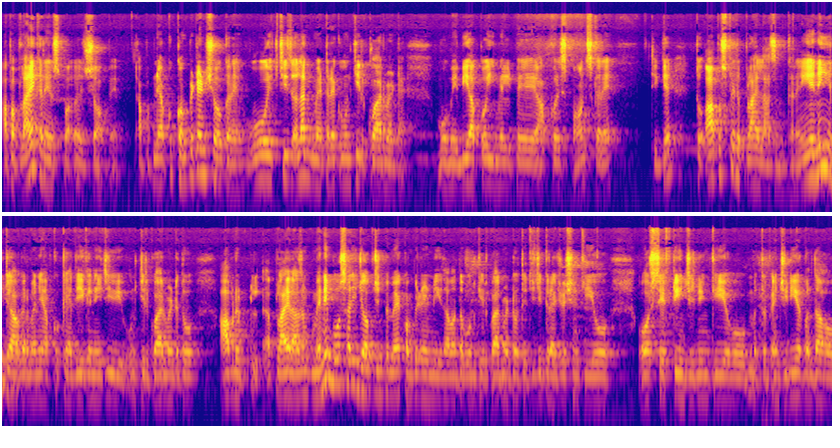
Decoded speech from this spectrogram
आप अप्लाई करें उस जॉब पे। आप अपने आप को कॉम्पिटेंट शो करें। वो एक चीज़ अलग मैटर है कि उनकी रिक्वायरमेंट है। वो मे बी आपको ई मेल आपको रिस्पॉन्स करें। ठीक है? तो आप उस पर रिप्लाई लाजम करें। ये नहीं है कि अगर मैंने आपको कह दी कि नहीं जी, उनकी रिक्वायरमेंट है तो आप अप्लाई लाजम। मैंने बहुत सारी जॉब जिन पे मैं कॉम्पिटेंट नहीं था मतलब उनकी रिक्वायरमेंट होती थी जी ग्रेजुएशन की हो और सेफ्टी इंजीनियरिंग की हो मतलब इंजीनियर बंदा हो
